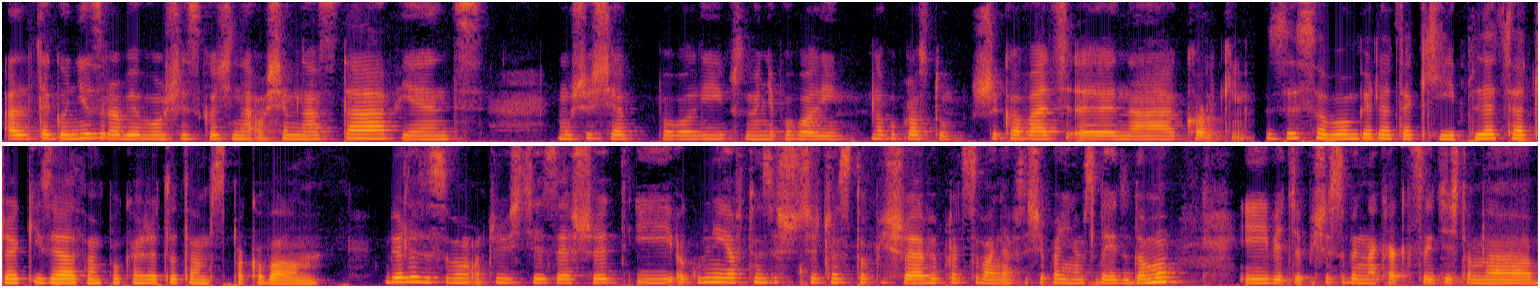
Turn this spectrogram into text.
ale tego nie zrobię, bo już jest godzina 18, więc muszę się powoli, w sumie nie powoli, no po prostu szykować y, na korki. Ze sobą biorę taki plecaczek i zaraz Wam pokażę, co tam spakowałam. Biorę ze sobą oczywiście zeszyt i ogólnie ja w tym zeszycie często piszę wypracowania, w sensie pani nam zadaje do domu i wiecie, piszę sobie na kartce gdzieś tam na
